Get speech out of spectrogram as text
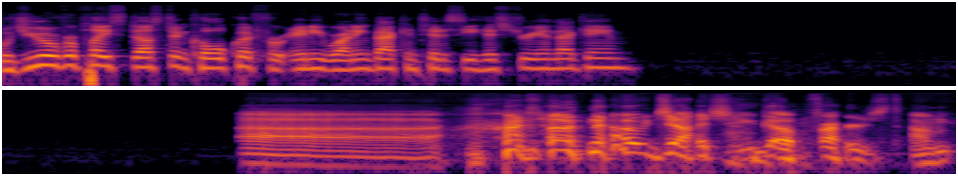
Would you have replaced Dustin Colquitt for any running back in Tennessee history in that game? Uh, I don't know, Josh. You go first. Um,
